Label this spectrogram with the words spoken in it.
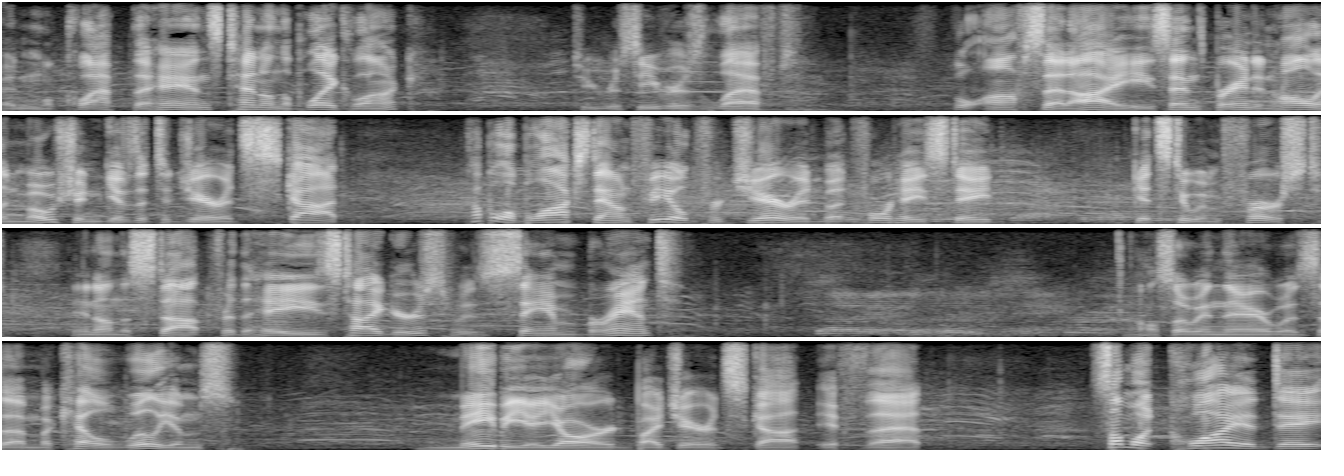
And we'll clap the hands, 10 on the play clock. Two receivers left. Little offset eye. He sends Brandon Hall in motion, gives it to Jared Scott. A couple of blocks downfield for Jared, but Fort Hays State gets to him first. In on the stop for the Hays Tigers was Sam Brandt. Also in there was uh, Williams maybe a yard by Jared Scott, if that. Somewhat quiet day,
